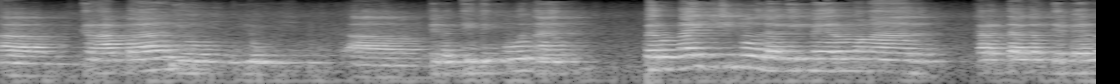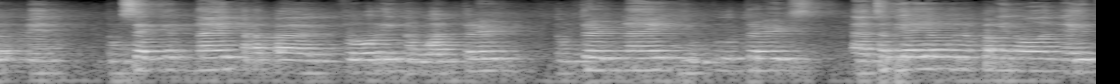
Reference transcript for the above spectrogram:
um, graba yung, yung uh, pinagtitipunan. Pero night po, lagi meron mga karagdagang development. Nung second night, nakapag-flooring ng one-third. Nung third night, yung two-thirds. At sa biyaya po ng Panginoon, ngayon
